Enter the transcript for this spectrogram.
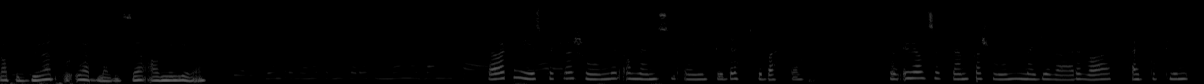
Det død og ødeleggelse av miljøet. Det har vært mye spekulasjoner om hvem som egentlig drepte Bertha. Men uansett hvem personen med geværet var, er Copin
